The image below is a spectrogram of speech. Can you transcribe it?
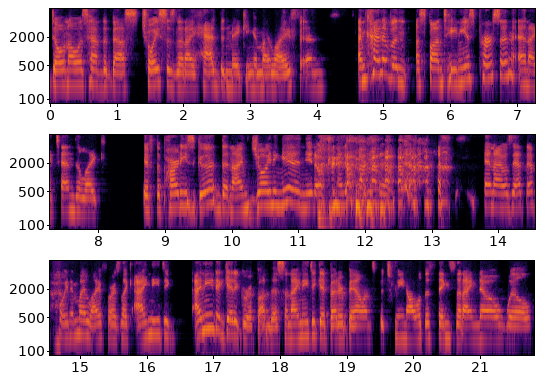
don't always have the best choices that I had been making in my life and I'm kind of an, a spontaneous person and I tend to like if the party's good, then I'm joining in, you know, kind of. and I was at that point in my life where I was like, I need to, I need to get a grip on this, and I need to get better balance between all of the things that I know will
